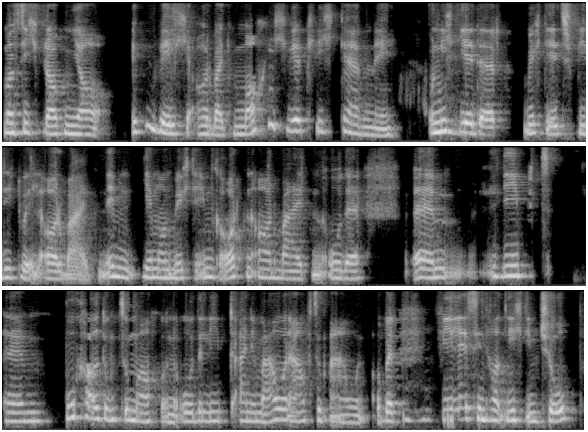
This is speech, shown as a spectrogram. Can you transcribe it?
mal sich fragen, ja, eben welche Arbeit mache ich wirklich gerne? Und nicht mhm. jeder möchte jetzt spirituell arbeiten. Eben jemand möchte im Garten arbeiten oder ähm, liebt ähm, Buchhaltung zu machen oder liebt eine Mauer aufzubauen. Aber mhm. viele sind halt nicht im Job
